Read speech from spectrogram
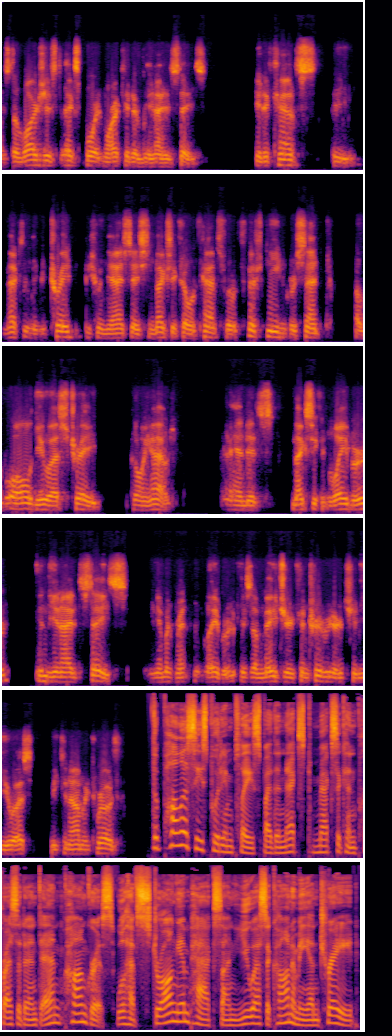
as the largest export market of the United States. It accounts the, the trade between the United States and Mexico accounts for 15% of all U.S. trade going out, and it's Mexican labor in the United States. The immigrant labor is a major contributor to U.S. economic growth. The policies put in place by the next Mexican president and Congress will have strong impacts on U.S. economy and trade.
